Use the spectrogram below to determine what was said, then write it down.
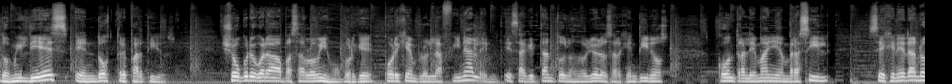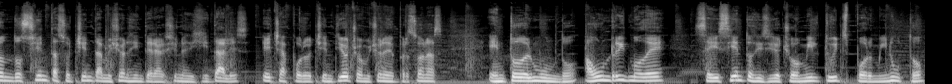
2010 en dos, tres partidos. Yo creo que ahora va a pasar lo mismo, porque, por ejemplo, en la final, esa que tanto nos dolió a los argentinos contra Alemania en Brasil, se generaron 280 millones de interacciones digitales, hechas por 88 millones de personas en todo el mundo, a un ritmo de 618 mil tweets por minuto,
